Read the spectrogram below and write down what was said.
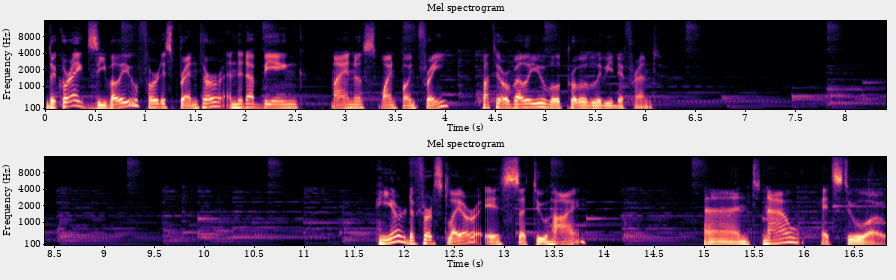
The correct z-value for this printer ended up being minus 1.3, but your value will probably be different. Here the first layer is set too high, and now it's too low.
